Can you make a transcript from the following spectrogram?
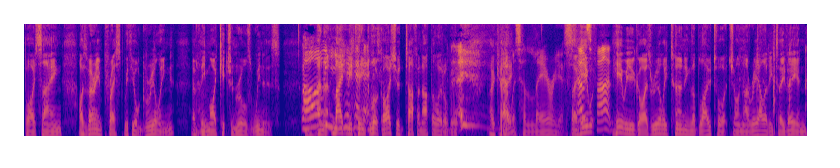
by saying I was very impressed with your grilling of the My Kitchen Rules winners. Oh, and it made me think, look, I should toughen up a little bit. Okay. That was hilarious. So That here, was fun. here were you guys really turning the blowtorch on uh, reality TV, and,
